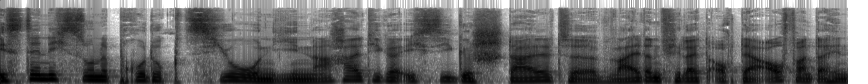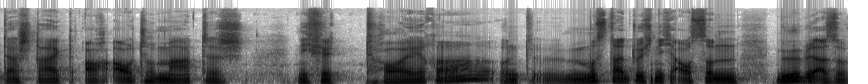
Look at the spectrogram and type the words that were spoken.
Ist denn nicht so eine Produktion, je nachhaltiger ich sie gestalte, weil dann vielleicht auch der Aufwand dahinter steigt, auch automatisch nicht viel teurer und muss dadurch nicht auch so ein Möbel, also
